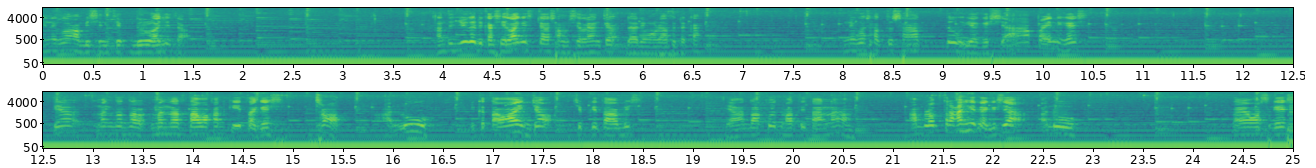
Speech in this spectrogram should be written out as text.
ini gua ngabisin chip dulu aja cok. Juga dikasih lagi cok sama si Leon cok dari modal sedekah. Ini gue satu-satu ya guys. Siapa ini guys? Dia menertawakan kita guys trot. Aduh diketawain cok. Chip kita habis. Jangan takut mati tanam. Amplop terakhir ya guys ya? Aduh. Tewas guys.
